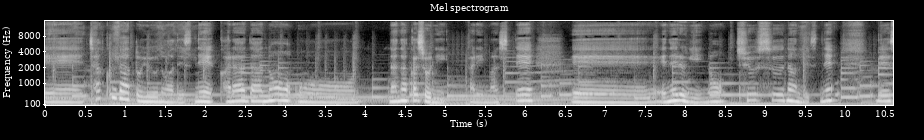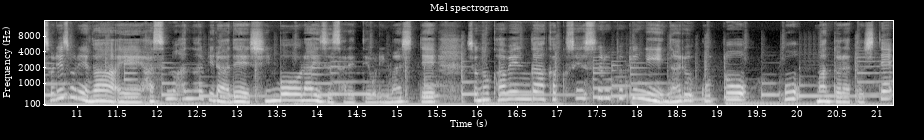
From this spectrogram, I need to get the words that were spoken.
えー、チャクラというのはですね体の7箇所にありまして、えー、エネルギーの中枢なんですね。でそれぞれが、えー、ハスの花びらでシンボライズされておりましてその花弁が覚醒する時になる音をマントラとして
